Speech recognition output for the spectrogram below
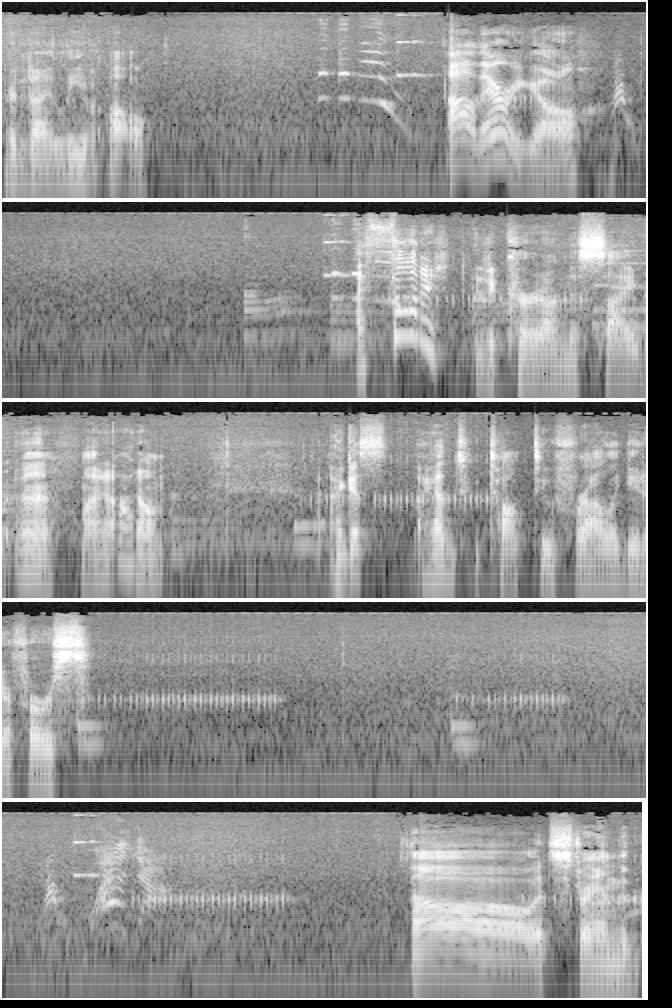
Where did I leave? Uh oh Oh, there we go. I thought it, it occurred on this side, but uh, I, I don't... I guess I had to talk to Feraligatr first. Oh, it's stranded.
